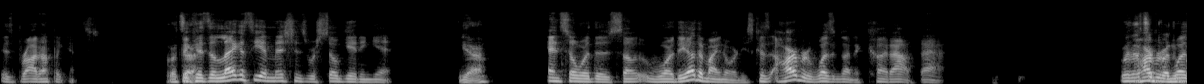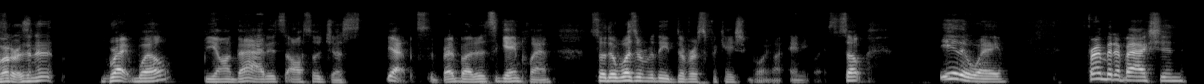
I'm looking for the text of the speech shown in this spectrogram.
is brought up against What's that? because the legacy admissions were still getting in Yeah. and so were the so were the other minorities because Harvard wasn't going to cut out that. Well, that's Harvard a bread and butter, isn't it? Right. Well, beyond that, it's also just yeah, it's the bread butter. It's a game plan. So there wasn't really diversification going on, anyways. So either way, affirmative action,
